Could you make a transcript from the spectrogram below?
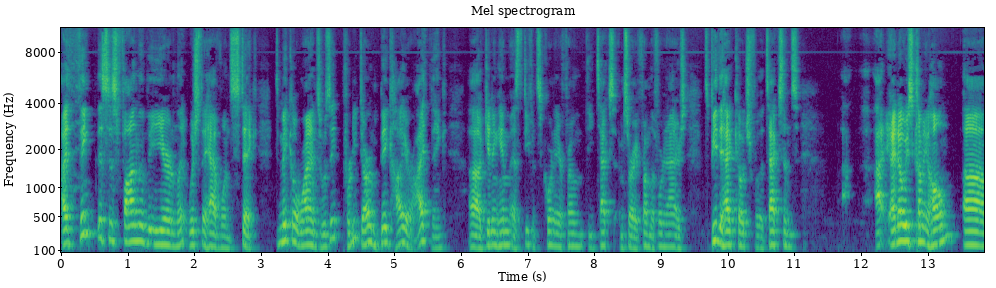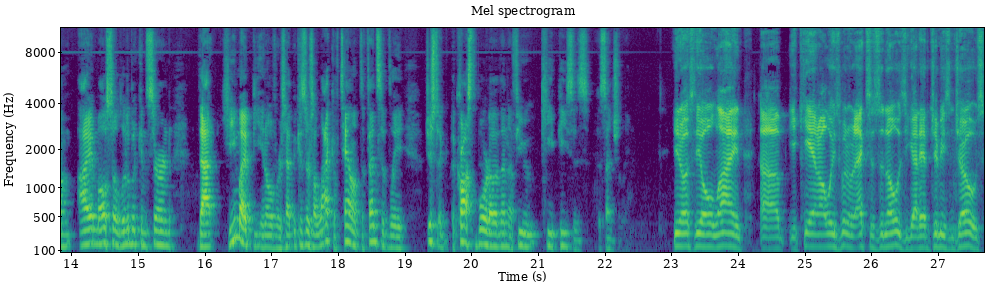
I think this is finally the year in which they have one stick. DeMeco Ryans was a pretty darn big hire, I think, uh, getting him as defense coordinator from the Tex. I'm sorry, from the 49ers to be the head coach for the Texans. I, I know he's coming home. Um, I am also a little bit concerned that he might be in over his head because there's a lack of talent defensively just across the board, other than a few key pieces, essentially you know, it's the old line. Uh, you can't always win with X's and O's. You got to have Jimmys and Joes,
